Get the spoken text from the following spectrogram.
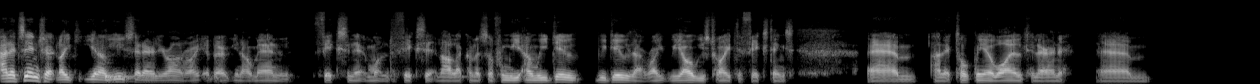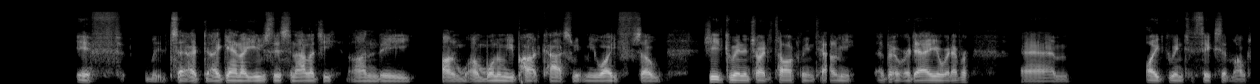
and it's interesting. Like you know, you said earlier on, right, about you know men fixing it and wanting to fix it and all that kind of stuff, and we and we do we do that, right? We always try to fix things, um, and it took me a while to learn it. Um, if it's, again I use this analogy on the on on one of my podcasts with my wife. So she'd come in and try to talk to me and tell me about her day or whatever. Um, I'd go into fix it mode.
